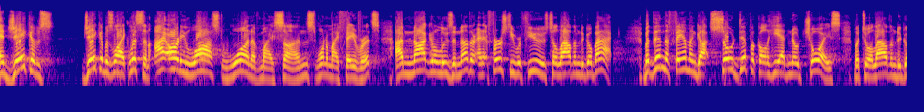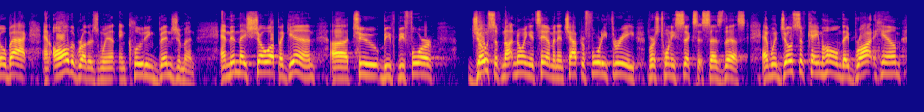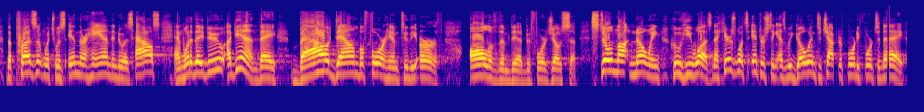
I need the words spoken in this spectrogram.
And Jacob's Jacob is like, listen, I already lost one of my sons, one of my favorites. I'm not going to lose another. And at first, he refused to allow them to go back. But then the famine got so difficult, he had no choice but to allow them to go back. And all the brothers went, including Benjamin. And then they show up again uh, to be, before Joseph, not knowing it's him. And in chapter 43, verse 26, it says this And when Joseph came home, they brought him the present which was in their hand into his house. And what did they do? Again, they bowed down before him to the earth. All of them did before Joseph, still not knowing who he was. Now, here's what's interesting as we go into chapter 44 today.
